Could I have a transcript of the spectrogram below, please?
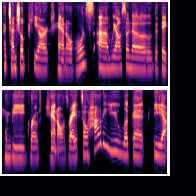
potential PR channels. Um, we also know that they can be growth channels, right? So how do you look at PR?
